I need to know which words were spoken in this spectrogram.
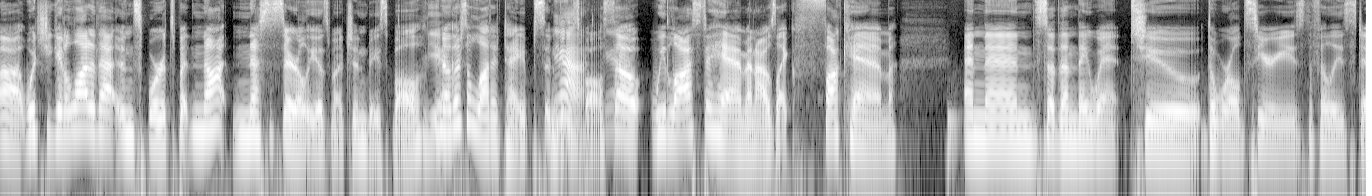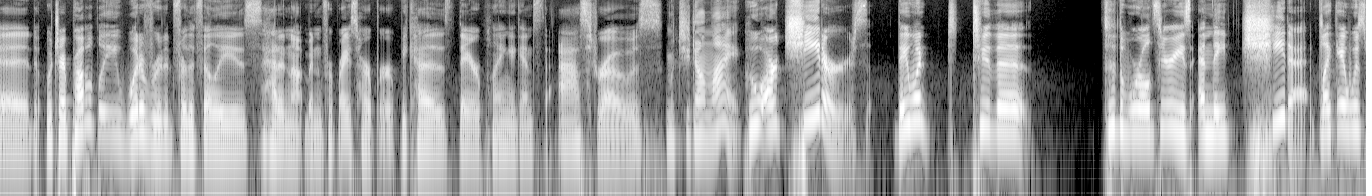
Uh, which you get a lot of that in sports, but not necessarily as much in baseball. You know, there's a lot of types in Yeah, baseball. yeah. So we lost to him, and I was like, fuck him. And then, so then they went to the World Series, the Phillies did, which I probably would have rooted for the Phillies had it not been for Bryce Harper because they are playing against the Astros Which you don't like. who are cheaters. They went to the to the World Series and they cheated. Like it was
